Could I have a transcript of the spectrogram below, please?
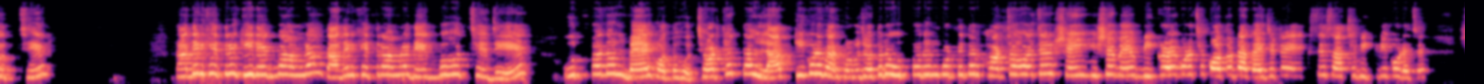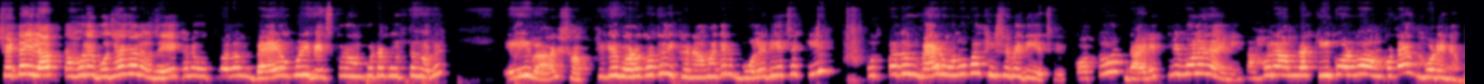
হচ্ছে তাদের ক্ষেত্রে কি দেখব আমরা? তাদের ক্ষেত্রে আমরা দেখব হচ্ছে যে উৎপাদন ব্যয় কত হচ্ছে? অর্থাৎ তার লাভ কি করে বার করব? যতটা উৎপাদন করতে তার খরচা হয়েছে, সেই হিসেবে বিক্রয় করেছে কত টাকায়? যেটা এক্সেস আছে, বিক্রি করেছে। সেটাই লাভ। তাহলে বোঝা গেল যে এখানে উৎপাদন ব্যয়ের উপরই বেশ করে অঙ্কটা করতে হবে। এইবার সব থেকে বড় কথা এখানে আমাদের বলে দিয়েছে কি? উৎপাদন ব্যয়ের অনুপাত হিসেবে দিয়েছে। কত? ডাইরেক্টলি বলে দেয়নি। তাহলে আমরা কি করব? অঙ্কটা ধরে নেব।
